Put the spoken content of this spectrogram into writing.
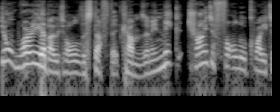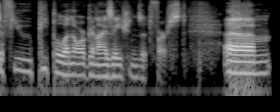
Don't worry about all the stuff that comes. I mean, make try to follow quite a few people and organizations at first. Um,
